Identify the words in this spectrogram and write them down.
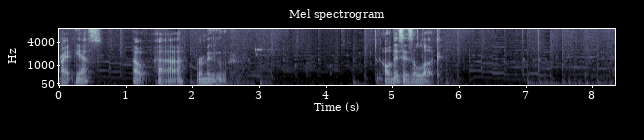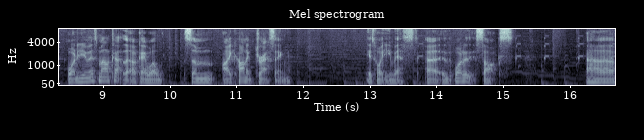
Right, yes. Oh, uh, remove. Oh, this is a look. What did you miss, Malkat? Okay, well, some iconic dressing is what you missed. Uh, what are the socks? Uh,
